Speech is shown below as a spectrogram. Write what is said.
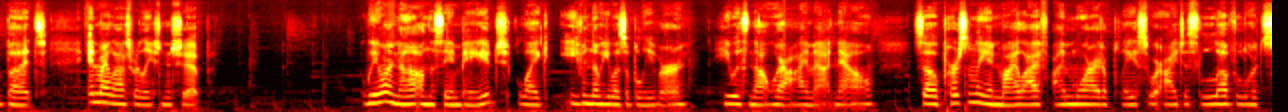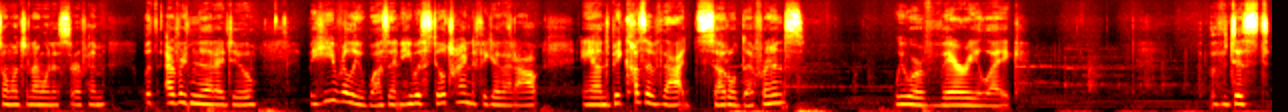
but in my last relationship, we were not on the same page. Like, even though he was a believer, he was not where I'm at now. So, personally, in my life, I'm more at a place where I just love the Lord so much and I want to serve Him with everything that I do. But he really wasn't. He was still trying to figure that out. And because of that subtle difference, we were very like just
